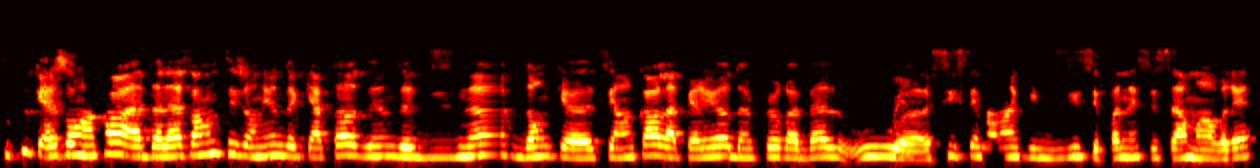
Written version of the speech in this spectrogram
Surtout qu'elles sont encore adolescentes. J'en ai une de 14 et une de 19. Donc, euh, c'est encore la période un peu rebelle où euh, si c'est maman qui me dit c'est pas nécessairement vrai,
